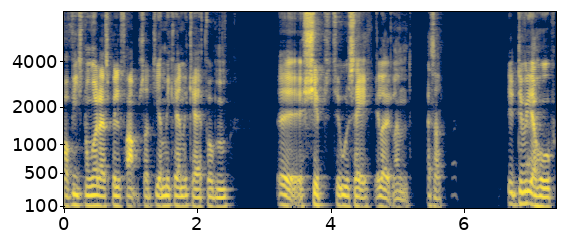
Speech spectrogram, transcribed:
får vist nogle af deres spil frem, så de amerikanerne kan få dem øh, shipped til USA eller et eller andet. Altså, det, det vil jeg håbe.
